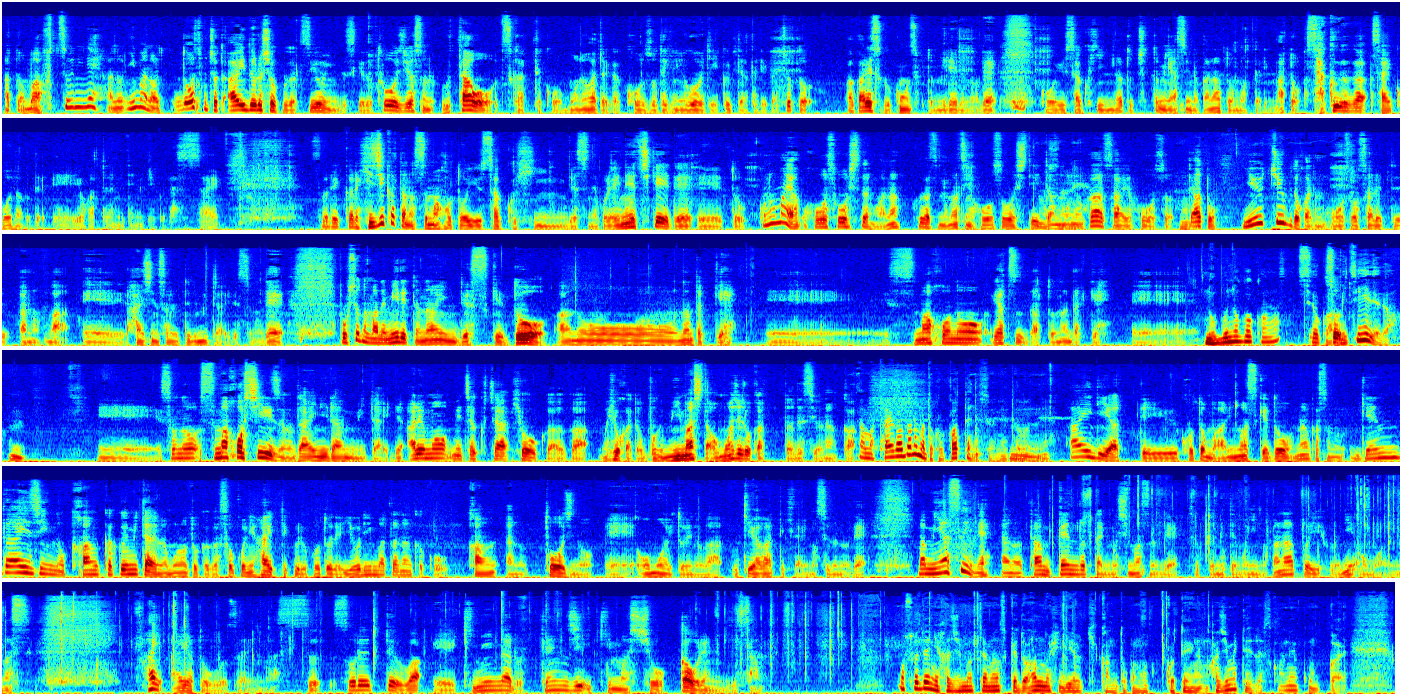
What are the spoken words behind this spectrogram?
あとはまあ普通にね、あの今のどうしてもちょっとアイドル色が強いんですけど、当時はその歌を使ってこう物語が構造的に動いていくってあたりがちょっとわかりやすくコンセプト見れるので、こういう作品だとちょっと見やすいのかなと思ったり、あと作画が最高なので、えー、よかったら見てみてください。それから、土方のスマホという作品ですね。これ NHK で、えっ、ー、と、この前放送してたのかな ?9 月の末に放送していたものが再放送。で、あと、YouTube とかでも放送されて、あの、まあ、えー、配信されてるみたいですので、僕ちょっとまだ見れてないんですけど、あのー、なんだっけ、えー、スマホのやつだとなんだっけ、えー、信長かな？違うか、光秀だ。うん。えー、そのスマホシリーズの第2弾みたいで、あれもめちゃくちゃ評価が、評価と僕見ました。面白かったですよ、なんか。あまあ、大河ドラマとかかかってんですよね、多分ね、うん、アイディアっていうこともありますけど、なんかその、現代人の感覚みたいなものとかがそこに入ってくることで、よりまたなんかこう、かん、あの、当時の、えー、思いというのが浮き上がってきたりもするので、まあ見やすいね、あの、短編だったりもしますんで、ちょっと見てもいいのかなというふうに思います。はい、ありがとうございます。それでは、えー、気になる展示行きましょうか、オレンジさん。もうすでに始まってますけど、庵野秀明監督の個展、初めてですかね、今回。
